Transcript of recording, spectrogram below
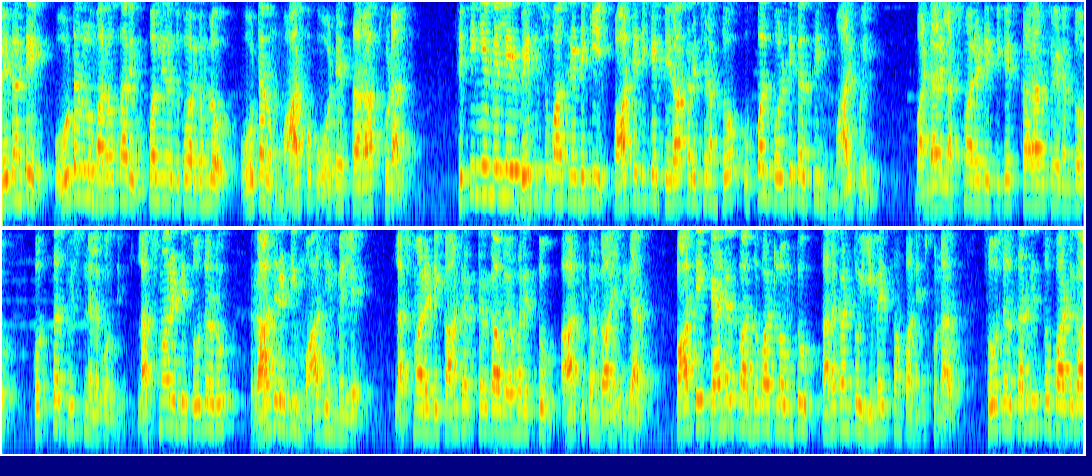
లేదంటే ఓటర్లు మరోసారి ఉప్పల్ నియోజకవర్గంలో ఓటరు మార్పుకు ఓటేస్తారా? చూడాలి. సిట్టింగ్ ఎమ్మెల్యే బేతి సుభాష్ రెడ్డికి పార్టీ టికెట్ నిరాకరించడంతో ఉప్పల్ పొలిటికల్ సీన్ మారిపోయింది. బండారి లక్ష్మారెడ్డి టికెట్ ఖరారు చేయడంతో కొత్త ట్విస్ట్ నెలకొంది. లక్ష్మారెడ్డి సోదరుడు రాజిరెడ్డి మాజీ ఎమ్మెల్యే. లక్ష్మారెడ్డి కాంట్రాక్టర్గా వ్యవహరిస్తూ ఆర్థికంగా ఎదిగారు. పార్టీ క్యాడర్కు అందుబాటులో ఉంటూ తనకంటూ ఇమేజ్ సంపాదించుకున్నారు. సోషల్ సర్వీస్తో పాటుగా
